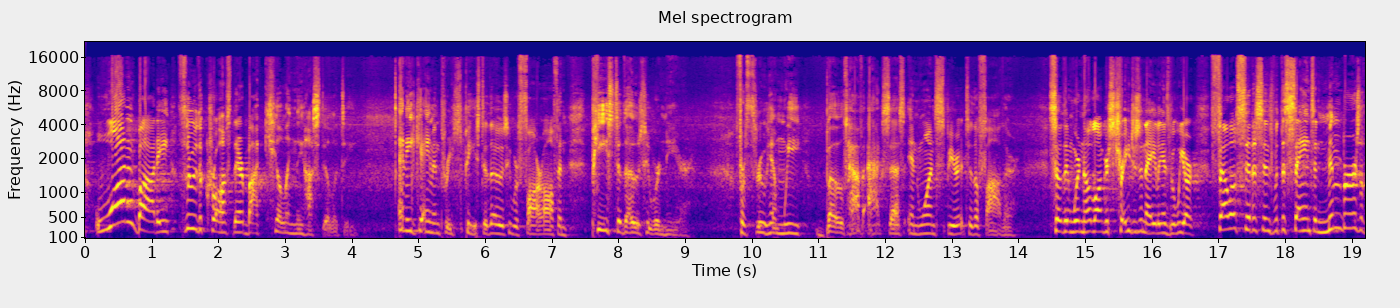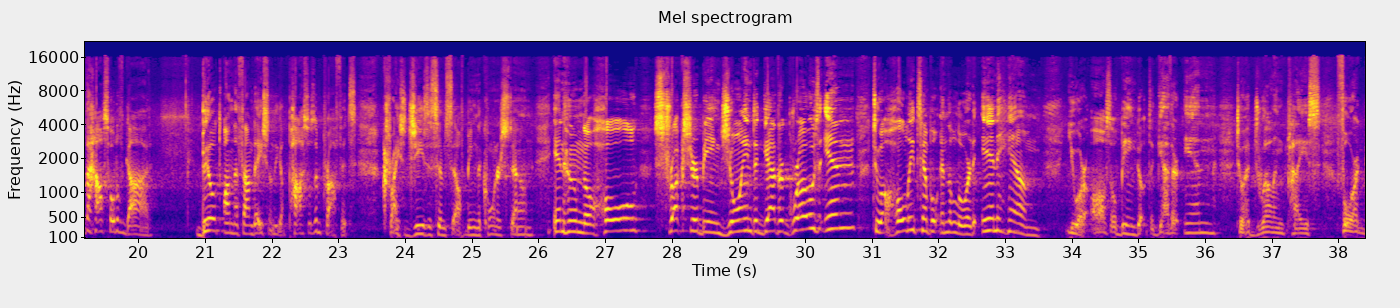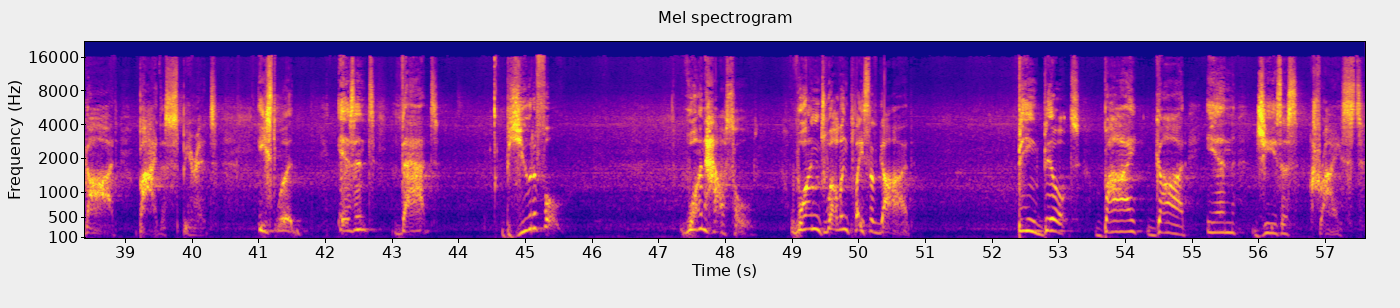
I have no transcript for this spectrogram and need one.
one body through the cross, thereby killing the hostility. And he came and preached peace to those who were far off and peace to those who were near. For through him we both have access in one spirit to the Father. So then we're no longer strangers and aliens, but we are fellow citizens with the saints and members of the household of God built on the foundation of the apostles and prophets, Christ Jesus himself being the cornerstone, in whom the whole structure being joined together grows into a holy temple in the Lord. In him you are also being built together into a dwelling place for God by the Spirit. Eastwood, isn't that beautiful? One household one dwelling place of God being built by God in Jesus Christ.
